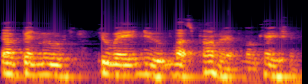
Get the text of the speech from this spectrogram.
have been moved to a new, less prominent location.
